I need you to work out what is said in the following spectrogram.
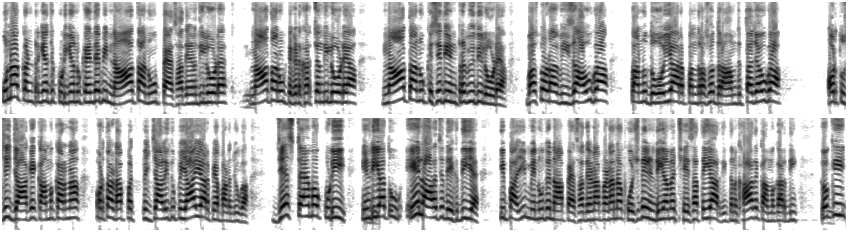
ਉਹਨਾਂ ਕੰਟਰੀਆਂ 'ਚ ਕੁੜੀਆਂ ਨੂੰ ਕਹਿੰਦੇ ਵੀ ਨਾ ਤੁਹਾਨੂੰ ਪੈਸਾ ਦੇਣ ਦੀ ਲੋੜ ਹੈ ਨਾ ਤੁਹਾਨੂੰ ਟਿਕਟ ਖਰਚਣ ਦੀ ਲੋੜ ਆ ਨਾ ਤੁਹਾਨੂੰ ਕਿਸੇ ਦੀ ਇੰਟਰਵਿਊ ਦੀ ਲੋੜ ਆ। ਬਸ ਤੁਹਾਡਾ ਵੀਜ਼ਾ ਆਊਗਾ ਤੁਹਾਨੂੰ 2000 1500 ਦਰਾਮ ਦਿੱਤਾ ਜਾਊਗਾ ਔਰ ਤੁਸੀਂ ਜਾ ਕੇ ਕੰਮ ਕਰਨਾ ਔਰ ਤੁਹਾਡਾ 40 ਤੋਂ 50000 ਰੁਪਇਆ ਬਣ ਜਾਊਗਾ। ਜਿਸ ਟਾਈਮ ਉਹ ਕੁੜੀ ਇੰਡੀਆ ਤੋਂ ਇਹ ਲਾਲਚ ਦੇਖਦੀ ਹੈ ਕਿ ਭਾਜੀ ਮੈਨੂੰ ਤੇ ਨਾ ਪੈਸਾ ਦੇਣਾ ਪੈਣਾ ਨਾ ਕੁਛ ਤੇ ਇੰਡੀਆ ਮੈਂ 6-7000 ਦੀ ਤਨਖਾਹ ਤੇ ਕੰਮ ਕਰਦੀ। ਕਿਉਂਕਿ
